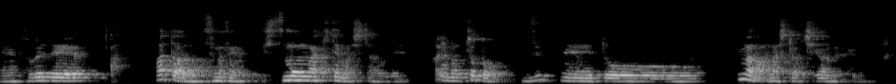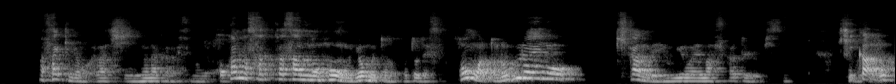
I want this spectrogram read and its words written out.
うね。それで、ああとあの、すみません。質問が来てましたので、はい、あの、ちょっと、えっ、ー、と、今の話とは違うんですけど、まあ、さっきの話の中の質問で、他の作家さんの本を読むとのことです。本はどのぐらいの期間で読み終えますかという質問。期間？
